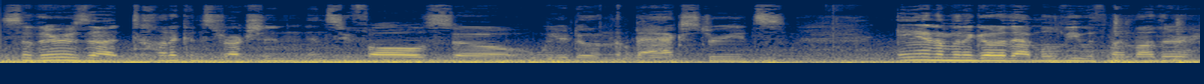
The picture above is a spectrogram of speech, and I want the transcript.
So there is a ton of construction in Sioux Falls, so we are doing the back streets. And I'm gonna go to that movie with my mother,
